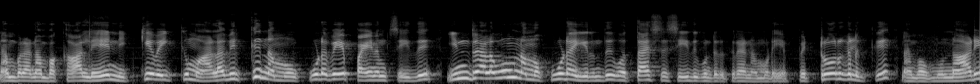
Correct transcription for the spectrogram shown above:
நம்மளை நம்ம காலே நிற்க வைக்கும் அளவிற்கு நம்ம கூடவே பயணம் செய்து இன்றளவும் நம்ம கூட இருந்து ஒத்தாசை செய்து கொண்டிருக்கிற நம்முடைய பெற்றோர்களுக்கு நம்ம முன்னாடி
